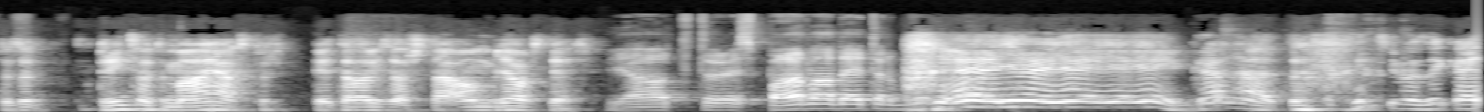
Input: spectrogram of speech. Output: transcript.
tad, tad principā, tu mājās tur pie televizora stāv un bļausties. Jā, tu tur esi pārlādēt ar Ej, ej, ej, ej, ej granātu. Es jau zinu, ka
